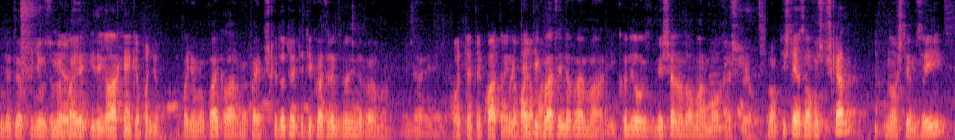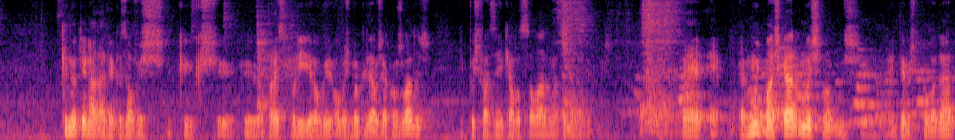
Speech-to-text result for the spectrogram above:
Ainda estão apanhou-os o meu pai. E diga lá quem é que apanhou. Apanhou o meu pai, claro. O meu pai é pescador, tem 84 anos, mas ainda vai ao mar. Ainda, 84 ainda 84 vai ao mar. ainda vai ao mar. E quando ele deixar de andar ao mar, morre, acho eu. Pronto, isto é as ovas de pescada que nós temos aí, que não tem nada a ver com as ovas que, que, que aparecem por aí, ovas de bacalhau já congeladas, e depois fazem aquela salada, não tem nada a ver com isto. É, é, é muito mais caro, mas, mas eh, em termos de paladar,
